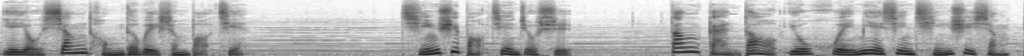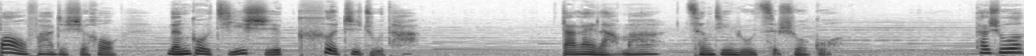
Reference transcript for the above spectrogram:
也有相同的卫生保健。情绪保健就是，当感到有毁灭性情绪想爆发的时候，能够及时克制住它。达赖喇嘛曾经如此说过。他说：“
